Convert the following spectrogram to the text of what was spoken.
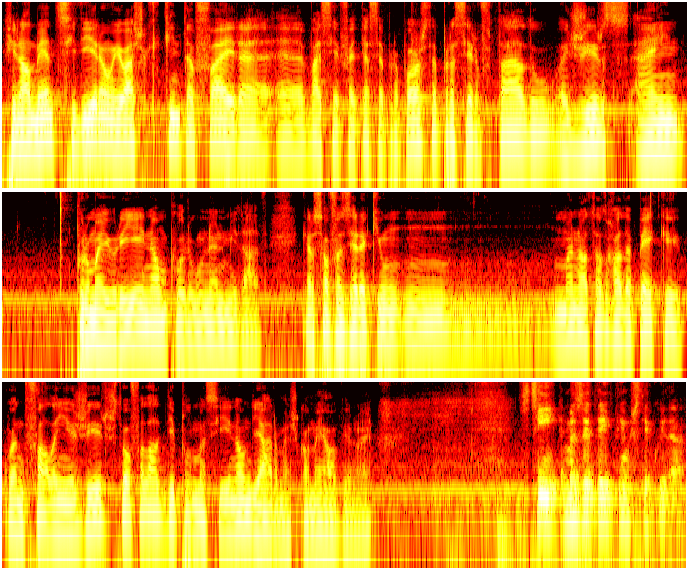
finalmente decidiram, eu acho que quinta-feira uh, vai ser feita essa proposta para ser votado, agir-se em por maioria e não por unanimidade. Quero só fazer aqui um, um, uma nota de rodapé que, quando falo em agir, estou a falar de diplomacia e não de armas, como é óbvio, não é? Sim, mas até aí temos de ter cuidado.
